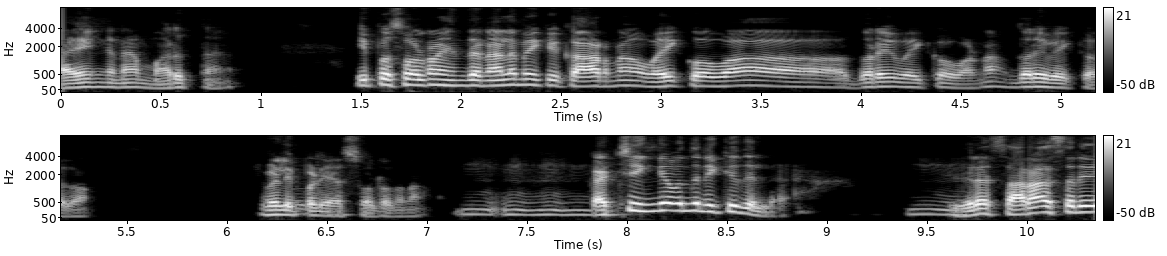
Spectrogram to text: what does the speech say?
தயங்கினேன் மறுத்தேன். இப்போ சொல்கிறேன் இந்த நிலைமைக்கு காரணம் வைகோவா துரை வைகோவானா? துரை வைகோ தான். வெளிப்படையா சொல்றதுனா ம், ம், ம், ம். கட்சி இங்க வந்து நிக்குது இல்ல. இதுல சராசரி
